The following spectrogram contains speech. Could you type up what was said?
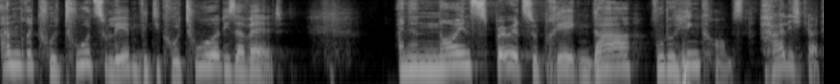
andere Kultur zu leben wie die Kultur dieser Welt einen neuen Spirit zu prägen, da wo du hinkommst. Heiligkeit,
